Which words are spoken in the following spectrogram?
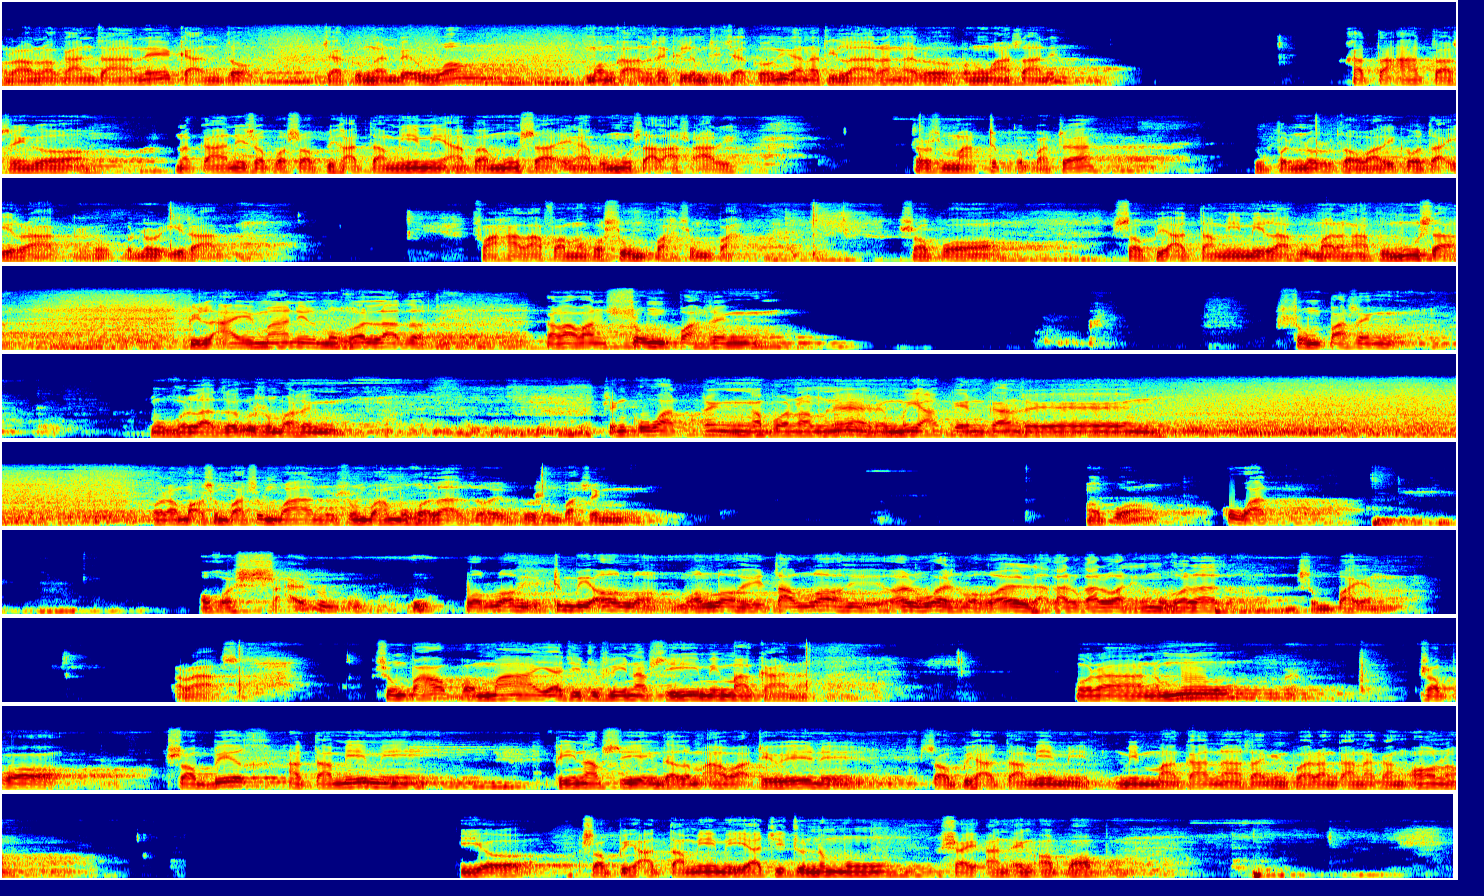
ora ana kancane gak entuk jagongan mbek wong mong gak ana sing gelem dijagongi karena dilarang karo penguasane. Kata atas sehingga nekani sapa sabih atamimi Abu Musa ing Abu Musa al Ashari terus madep kepada gubernur atau wali kota Irak gubernur Irak. Fahalafa mongko sumpah-sumpah. Sapa Sobi At-Tamimi lahu marang Abu Musa bil aimanil mughalladzati kelawan sumpah sing sumpah sing mughalladzah sumpah sing sing kuat sing apa namanya sing meyakinkan sing orang mak sumpah-sumpahan sumpah mughalladzah itu sumpah sing apa kuat. Oh wallahi demi Allah wallahi tallahi wes pokoke gak karu-karuan iku mughaladzah sumpah yang keras. Sumpah apa? Ma ya jitu fi nafsihi mimma kana. Ora nemu sapa sabir atamimi fi nafsi ing dalam awak dhewe ne sabih atamimi mimma kana saking barang kana kang ana. Iya sabih atamimi ya jitu nemu syai'an ing apa-apa.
